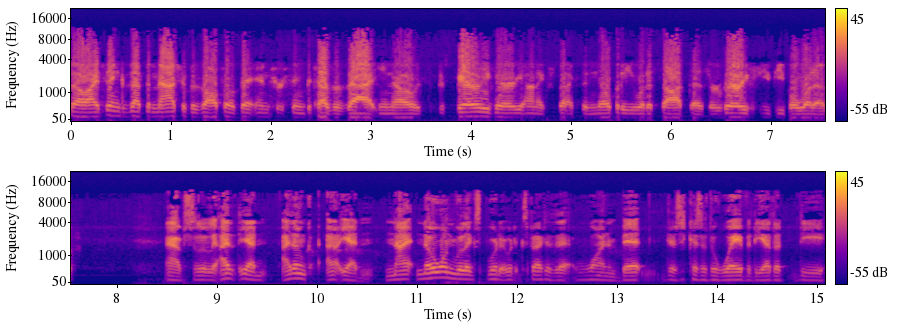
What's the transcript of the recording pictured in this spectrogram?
So I think that the matchup is also a bit interesting because of that. You know, it's very, very unexpected. Nobody would have thought this, or very few people would have. Absolutely. I yeah. I don't. I, yeah. Not, no one would export it would expect it that one bit just because of the way that the other the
